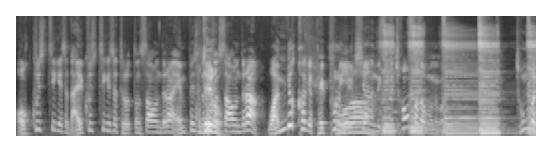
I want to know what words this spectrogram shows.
어쿠스틱에서 날쿠스틱에서 들었던 사운드랑. 들었던 사운드랑 완벽하게 100% 우와. 일치하는 느낌을 처음 받아보는 것 같아요. 정말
